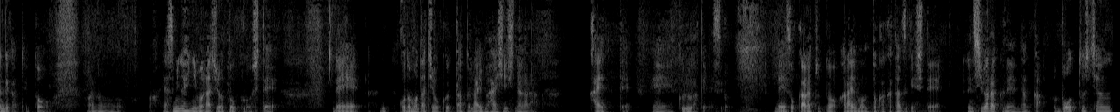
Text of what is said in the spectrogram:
んでかっていうと、あの休みの日にもラジオトークをして、で、子供たちを送った後ライブ配信しながら帰って、えー来るわけですよ。で、そこからちょっと洗い物とか片付けして、しばらくね、なんか、ぼーっとしちゃうん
